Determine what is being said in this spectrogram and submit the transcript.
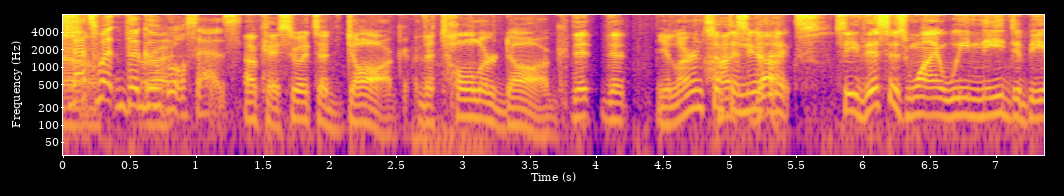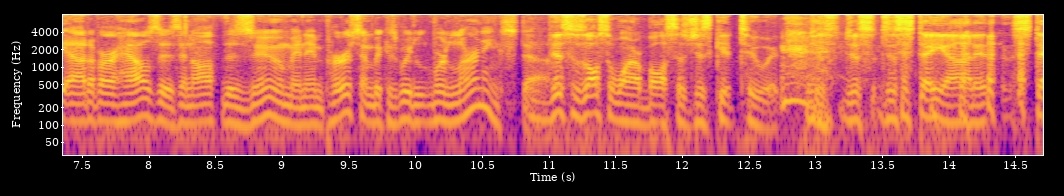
what that's what the Right. Google says. Okay, so it's a dog, the Toller dog. That that You learned something new ducks. See, this is why we need to be out of our houses and off the Zoom and in person because we, we're learning stuff. This is also why our boss says just get to it. just just just stay on it. Stay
